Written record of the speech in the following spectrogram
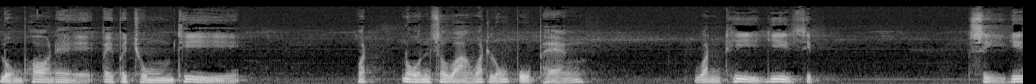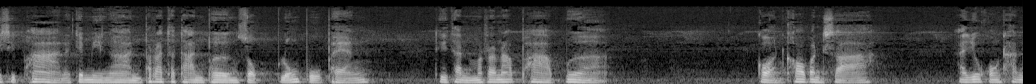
หลวงพ่อได้ไปประชุมที่วัดโนนสว่างวัดหลวงปู่แผง วันที่ยี่สิบสี่ยี่สิบห้าจะมีงานพระราชทานเพลิงศพหลวงปู่แผง ที่ท่านมรณภาพเมื่อก่อนเข้าพรรษา อายุของท่าน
